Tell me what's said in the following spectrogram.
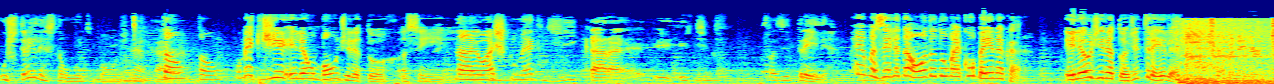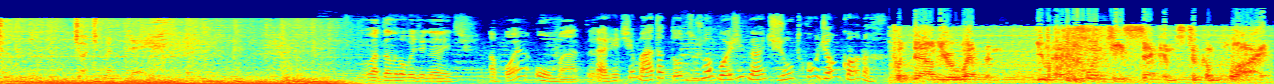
os trailers estão muito bons, né, cara? Então, então. O MacD, ele é um bom diretor, assim. Não, eu acho que o MacD, cara, ele, ele tinha que fazer trailer. É, mas ele é da onda do Michael Bay, né, cara? Ele é o diretor de trailer. Matando robô gigante. Apoia ou mata? A gente mata todos os robôs gigantes junto com o John Connor. Put down your weapon. You have 20 seconds to comply.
